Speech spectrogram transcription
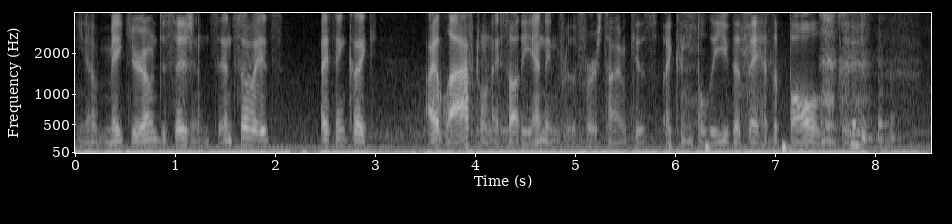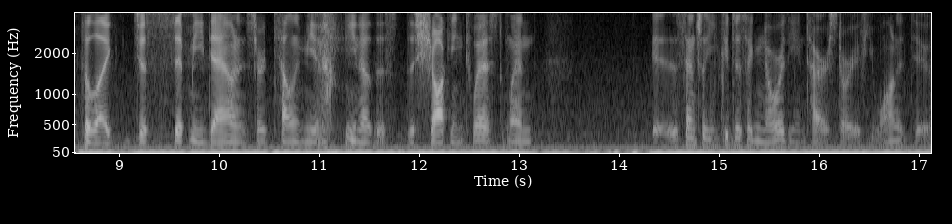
you know make your own decisions. And so it's I think like I laughed when I saw the ending for the first time because I couldn't believe that they had the balls to to like just sit me down and start telling me you know this this shocking twist when essentially you could just ignore the entire story if you wanted to.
